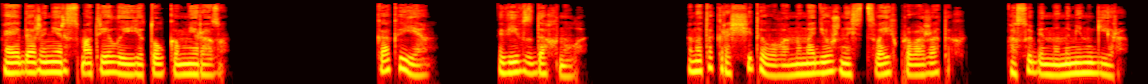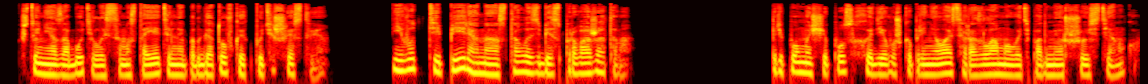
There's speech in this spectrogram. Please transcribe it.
а я даже не рассмотрела ее толком ни разу. Как и я. Ви вздохнула. Она так рассчитывала на надежность своих провожатых, особенно на Мингира, что не озаботилась самостоятельной подготовкой к путешествию. И вот теперь она осталась без провожатого. При помощи посоха девушка принялась разламывать подмерзшую стенку.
